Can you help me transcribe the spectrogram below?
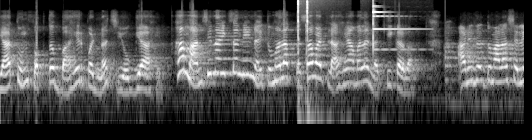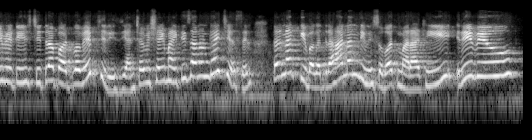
यातून फक्त बाहेर पडणंच योग्य आहे. हा मानसी नाईकचा निर्णय तुम्हाला कसा वाटला हे आम्हाला नक्की कळवा. आणि जर तुम्हाला सेलिब्रिटीज चित्रपट व वेब सिरीज यांच्याविषयी माहिती जाणून घ्यायची असेल तर नक्की बघत राहा नंदिनीसोबत मराठी रिव्ह्यू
